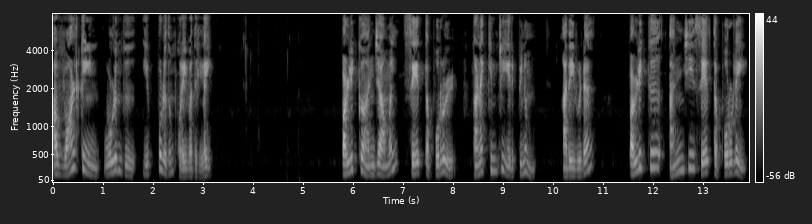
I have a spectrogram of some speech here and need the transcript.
அவ்வாழ்க்கையின் ஒழுங்கு எப்பொழுதும் குறைவதில்லை. பழிக்கு அஞ்சாமல் சேர்த்த பொருள் கணக்கின்றி இருப்பினும் அதைவிட பழிக்கு அஞ்சி சேர்த்த பொருளை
